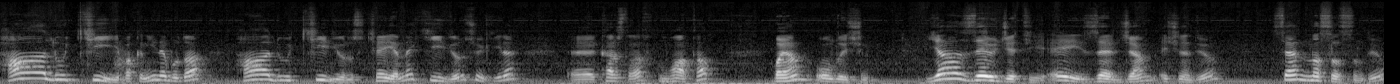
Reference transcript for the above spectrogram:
haluki. Bakın yine burada haluki diyoruz. K yerine ki diyoruz. Çünkü yine e, karşı taraf muhatap bayan olduğu için. Ya zevceti ey zevcem eşine diyor. Sen nasılsın diyor.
